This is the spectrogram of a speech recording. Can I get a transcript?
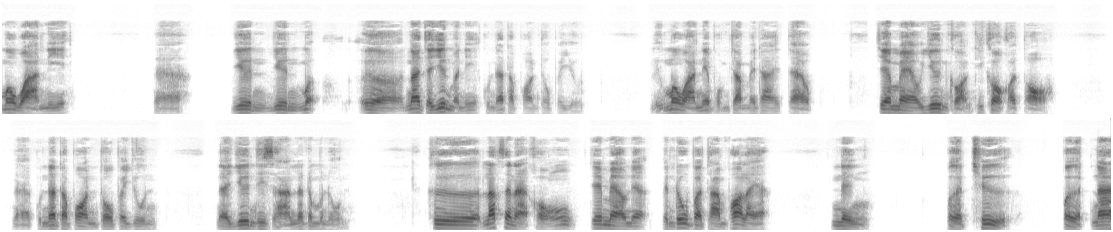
เมื่อวานนี้นะยื่นยื่นเมื่อเออน่าจะยื่นวันนี้ คุณนัตพรโตประยูนหรือเมื่อวานเนี่ยผมจำไม่ได้ แต่เจ๊แมวยื่นก่อนที่กกตนะคุณนัตพรโตประยูนนะยื่นที่ศาลรัฐธรรมนูญ คือลักษณะของเจ๊แมวเนี่ยเป็นรูปธรรมเพราะอะไรอะหนึ่งเปิดชื่อ เปิดหน้า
